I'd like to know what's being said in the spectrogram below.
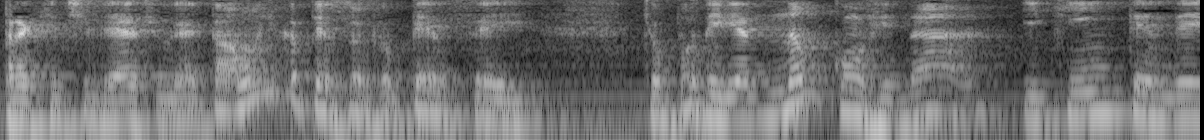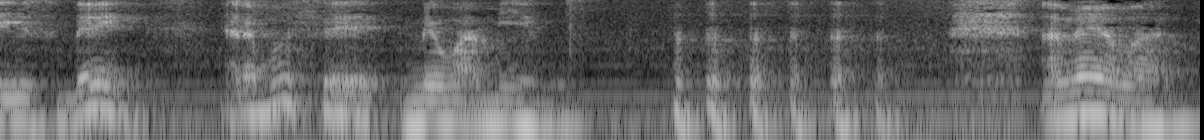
Para que tivesse. Então a única pessoa que eu pensei que eu poderia não convidar e que entender isso bem era você, meu amigo. Amém, amados?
